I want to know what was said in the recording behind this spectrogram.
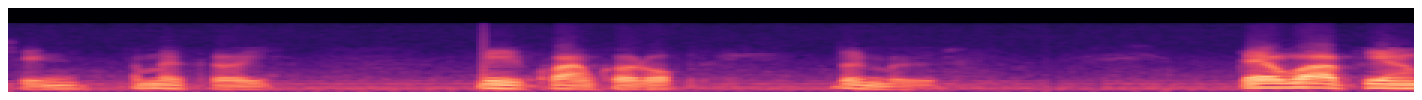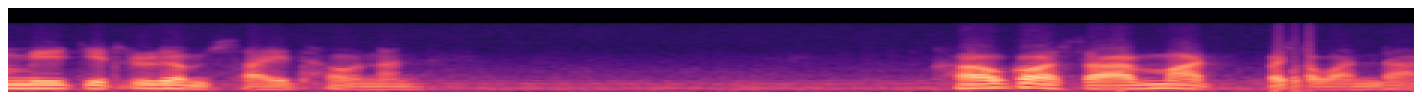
ศีลเขาไม่เคยมีความเคารพด้วยมือ แต่ว่าเพียงมีจิตเลื่อมใสเท่านั้น เขาก็สามารถไปสวรรค์ได้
